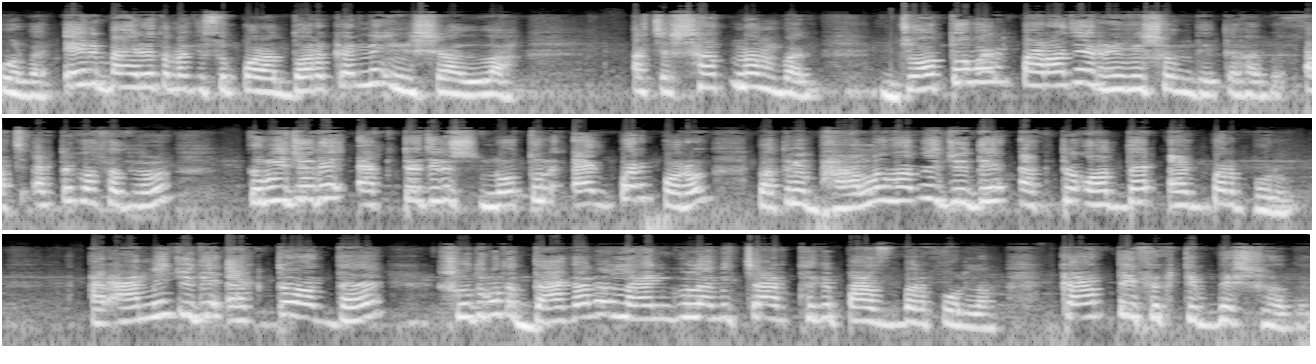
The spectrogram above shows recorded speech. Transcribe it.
পড়বা। এর বাইরে তোমার কিছু পড়ার দরকার নেই, ইনশাআল্লাহ। আচ্ছা সাত নাম্বার। যতবার পারা যায় রিভিশন দিতে হবে। আচ্ছা একটা কথা ধরো, তুমি যদি একটা জিনিস নতুন একবার পড়ো বা তুমি ভালোভাবে যদি একটা অধ্যায় একবার পড়ো আর আমি যদি একটা অধ্যায় শুধুমাত্র দাগানোর লাইনগুলো আমি চার থেকে পাঁচবার পড়লাম কারটা ইফেক্টিভ বেশি হবে?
